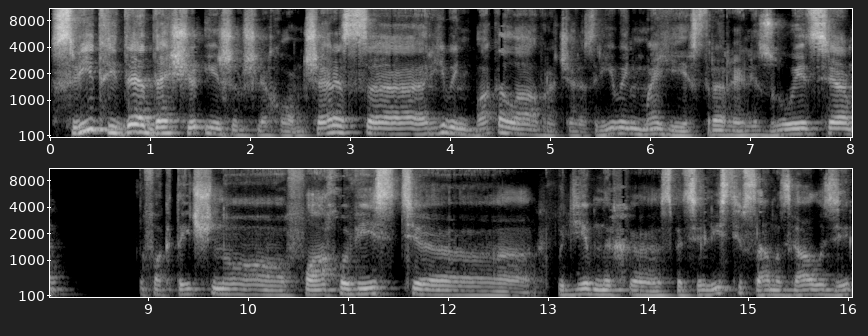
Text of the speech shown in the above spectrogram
Світ йде дещо іншим шляхом. Через е, рівень бакалавра, через рівень магістра реалізується фактично фаховість е, подібних е, спеціалістів саме з галузі,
